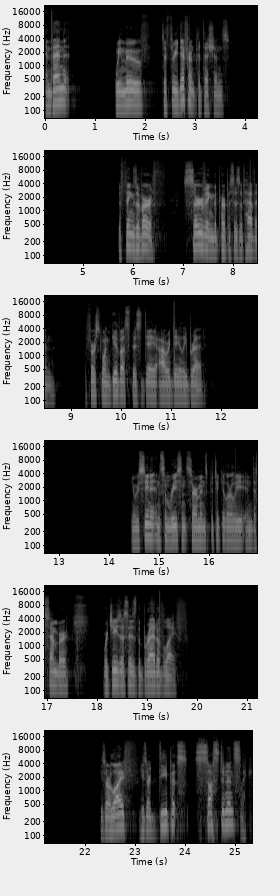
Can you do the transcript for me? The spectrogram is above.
And then we move to three different petitions the things of earth, serving the purposes of heaven. The first one, give us this day our daily bread. You know, we've seen it in some recent sermons, particularly in December where Jesus is the bread of life. He's our life, He's our deepest sustenance. Like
